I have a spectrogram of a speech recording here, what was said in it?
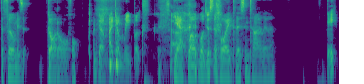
The film is god awful. I don't I don't read books. So Yeah. Well, we'll just avoid this entirely then. D?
